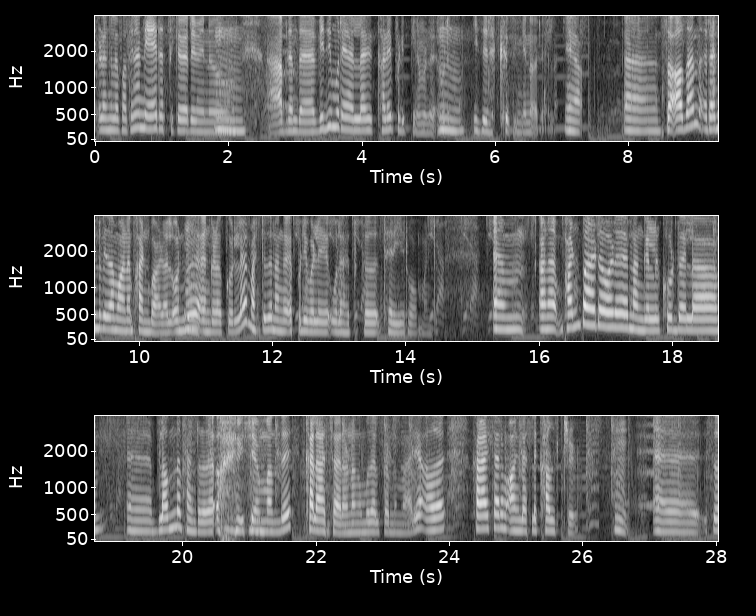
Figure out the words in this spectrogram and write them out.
இடங்களை பார்த்தீங்கன்னா நேரத்துக்கு வர வேணும் ம். அப்படி அந்த விதிமுறைகளை கடைப்பிடிக்கணும் ஒரு ம். இது இருக்குது இங்கே நோரில் ஸோ அதான் ரெண்டு விதமான பண்பாடல் ஒன்று எங்களுக்குள்ள மற்றது நாங்கள் எப்படி வெளி உலகத்துக்கு தெரிகிறோம் ஆனால் பண்பாடோட நாங்கள் கூடுதலாக பிளந்த பண்ணுற ஒரு விஷயம் வந்து கலாச்சாரம். நாங்கள் முதல் சொன்ன மாதிரி அதாவது கலாச்சாரம் ஆங்கிலத்தில் கல்ச்சர் ஸோ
